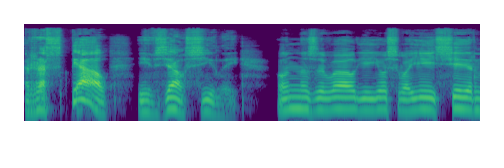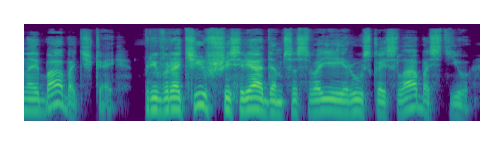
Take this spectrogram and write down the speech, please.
распял и взял силой. Он называл ее своей северной бабочкой, превратившись рядом со своей русской слабостью —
